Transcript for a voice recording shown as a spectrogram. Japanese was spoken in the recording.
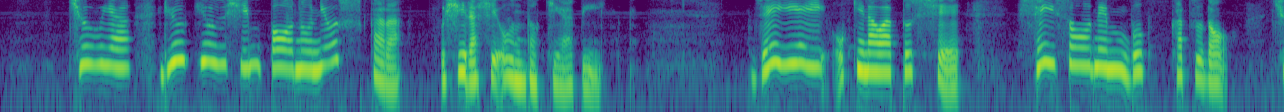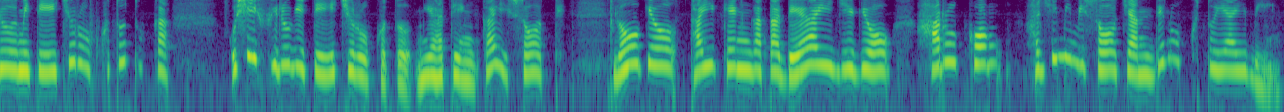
昼夜、琉球新報のニュースから、うしらしうんのきやびん。JA 沖縄都市清掃年部活動中見て一ることとか牛フィルギティ一ることミヤティン会そうて農業体験型出会い事業春コンはじみみそうちゃんでのことやいびん。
